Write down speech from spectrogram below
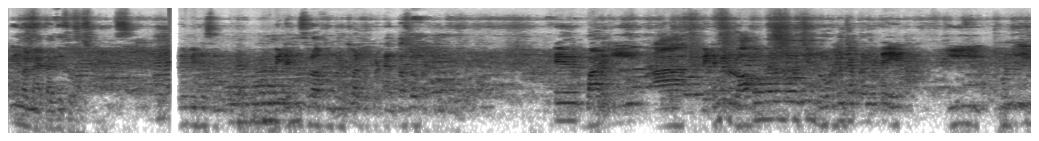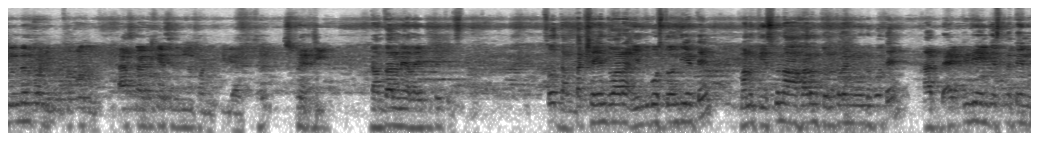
ఈ మన నేతాజీ సుభాష్ మెయింటెనెన్స్ లోపం గురించి వాళ్ళకి ఇప్పుడు టెన్త్ క్లాస్లో పట్టుకుంటుంది అంటే వాళ్ళకి ఆ విటమిన్ లోపం వల్ల వచ్చి నోట్లో చెప్పడం అంటే ఈ ఇవి ఉందనుకోండి సపోజ్ ఆస్కాటిక్ యాసిడ్ ఉందనుకోండి ఇది స్ట్రెంటీ దంతాలని ఎలా అయిపోతే తెలుస్తుంది సో దంతక్షయం ద్వారా ఎందుకు వస్తుంది అంటే మనం తీసుకున్న ఆహారం తొలకలంగా ఉండిపోతే ఆ బ్యాక్టీరియా ఏం చేస్తుందంటేను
